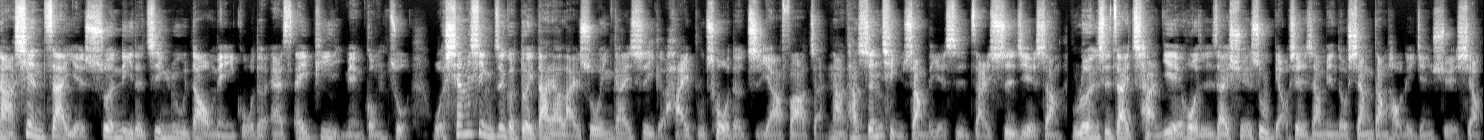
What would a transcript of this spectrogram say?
那现在也顺利的进入到美国的 SAP 里面工作，我相信这个对大家来说应该是一个还不错的职涯发展。那他申请上的也是在世界上，无论是在产业或者是在学术表现上面都相当好的一间学校。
